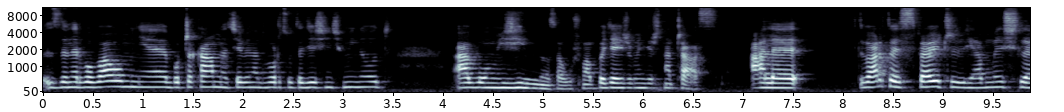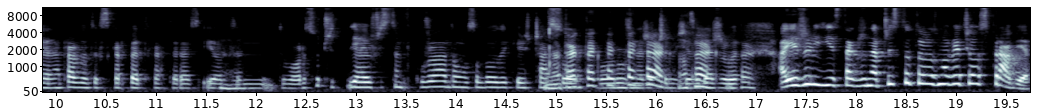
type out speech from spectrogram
zdenerwowało mnie, bo czekałam na ciebie na dworcu te 10 minut, a było mi zimno, załóżmy, a powiedziałeś, że będziesz na czas. Ale warto jest sprawdzić, czy ja myślę naprawdę o tych skarpetkach teraz i o Mhm. tym dworcu, czy ja już jestem wkurzona tą osobą od jakiegoś czasu, No tak, tak, bo tak, różne tak, rzeczy tak. mi no się tak, wydarzyły. No tak. A jeżeli jest tak, że na czysto, to rozmawiacie o sprawie.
